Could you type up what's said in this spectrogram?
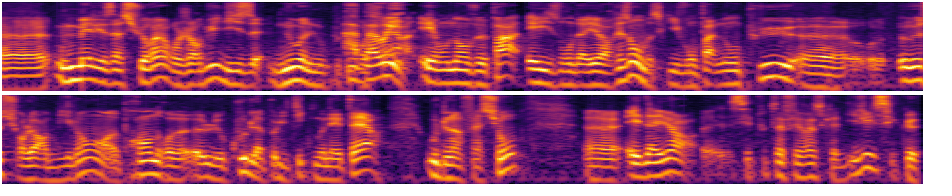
Euh, mais les assureurs aujourd'hui disent nous elle nous coûte ah trop bah cher et on n'en veut pas et ils ont d'ailleurs raison parce qu'ils vont pas non plus euh, eux sur leur bilan euh, prendre le coût de la politique monétaire ou de l'inflation. Et d'ailleurs c'est tout à fait vrai ce qu'a dit Gilles c'est que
